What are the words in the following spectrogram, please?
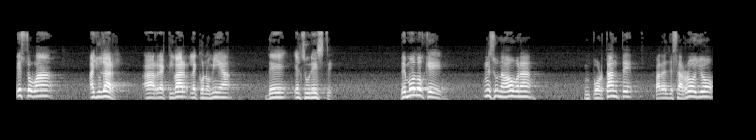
esto va a ayudar a reactivar la economía del sureste. De modo que es una obra importante para el desarrollo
